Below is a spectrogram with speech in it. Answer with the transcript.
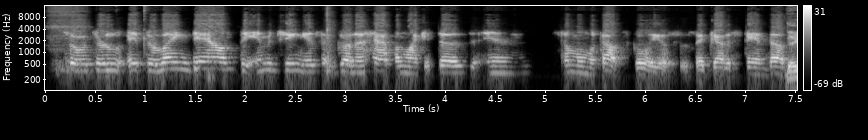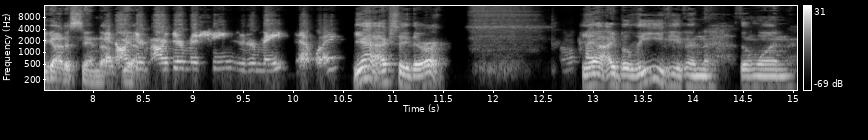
So if they're, if they're laying down, the imaging isn't going to happen like it does in someone without scoliosis. They've got to stand up. They got to stand up. and are Yeah. there are there machines that are made that way? yeah, actually there are. Okay. Yeah, I believe even the one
